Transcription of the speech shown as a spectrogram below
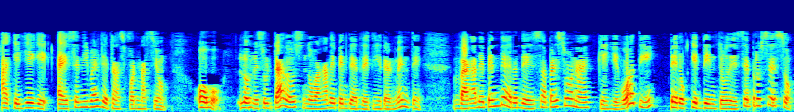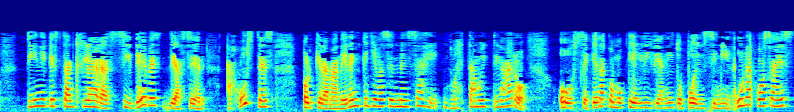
a que llegue a ese nivel de transformación. Ojo, los resultados no van a depender de ti realmente, van a depender de esa persona que llegó a ti, pero que dentro de ese proceso tiene que estar clara si debes de hacer ajustes porque la manera en que llevas el mensaje no está muy claro o se queda como que livianito por encima. Una cosa es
